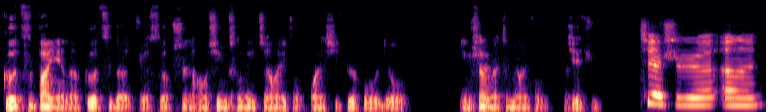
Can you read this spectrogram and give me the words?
各自扮演了各自的角色，是然后形成了这样一种关系，最后又引向了这么样一种结局。确实，嗯，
